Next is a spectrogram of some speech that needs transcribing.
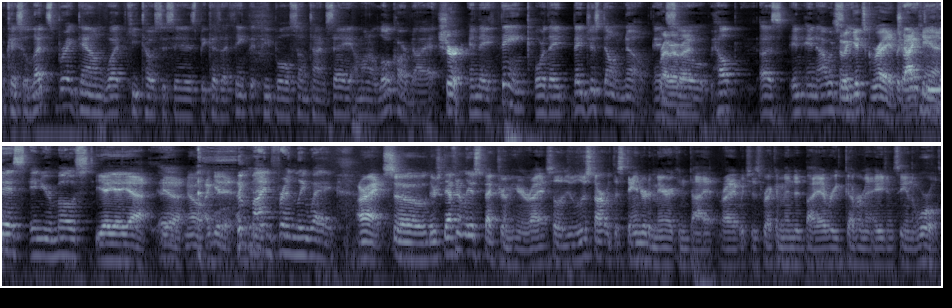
Okay, so let's break down what ketosis is because I think that people sometimes say I'm on a low carb diet. Sure. And they think or they they just don't know. And right, right, so right. help us, and, and I would so say it gets gray, but try I to can't. do this in your most yeah, yeah, yeah, uh, yeah. No, I get it. mind friendly way. All right, so there's definitely a spectrum here, right? So we'll just start with the standard American diet, right, which is recommended by every government agency in the world.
